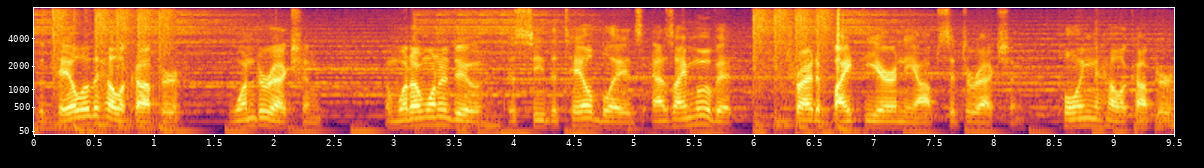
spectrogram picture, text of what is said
the tail of the helicopter one direction and what I want to do is see the tail blades as I move it try to bite the air in the opposite direction, pulling the helicopter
